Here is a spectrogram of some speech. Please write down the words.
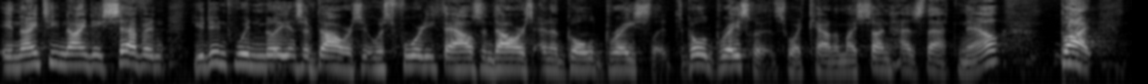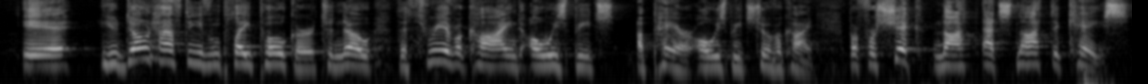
in 1997, you didn't win millions of dollars. It was $40,000 and a gold bracelet. The gold bracelet is what counted. My son has that now. But it, you don't have to even play poker to know the three of a kind always beats a pair, always beats two of a kind. But for Szyk, not, that's not the case.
